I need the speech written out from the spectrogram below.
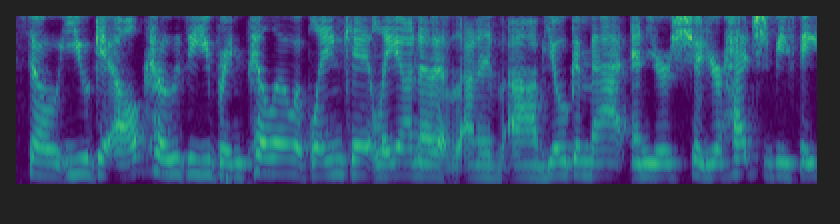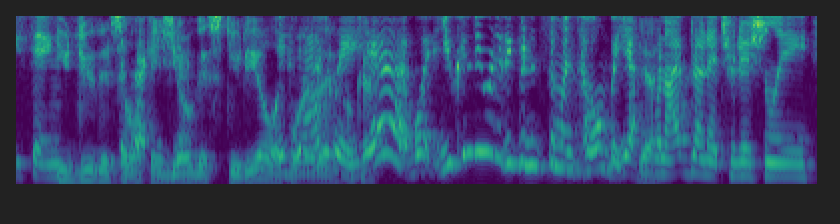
so you get all cozy you bring pillow a blanket lay on a on a um, yoga mat and your should your head should be facing You do this in like a yoga studio? Like Exactly. okay. Yeah. Well, you can do it even in someone's home, but yes, Yeah. when I've done it traditionally,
